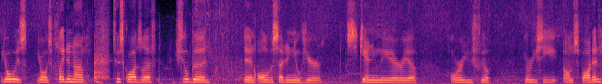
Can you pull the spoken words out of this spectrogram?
You always you always plating up, two squads left, feel good, then all of a sudden you hear scanning the area, or you feel or you see um spotted, you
